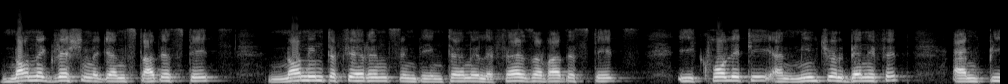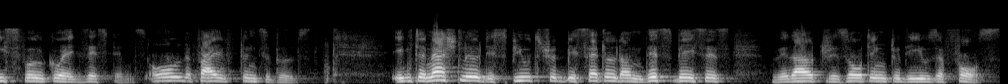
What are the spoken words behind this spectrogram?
non aggression against other states, non interference in the internal affairs of other states, equality and mutual benefit, and peaceful coexistence. All the five principles. International disputes should be settled on this basis without resorting to the use of force.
